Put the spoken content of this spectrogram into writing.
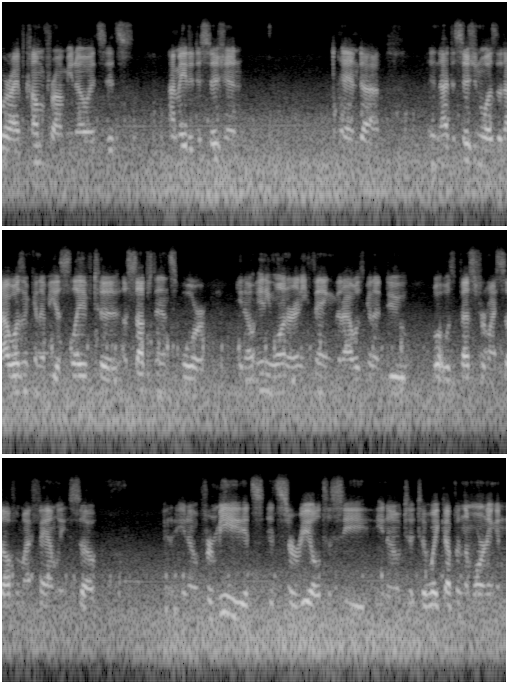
where I've come from. You know, it's it's I made a decision, and uh, and that decision was that I wasn't going to be a slave to a substance or you know anyone or anything. That I was going to do what was best for myself and my family. So you know, for me, it's it's surreal to see you know to, to wake up in the morning and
